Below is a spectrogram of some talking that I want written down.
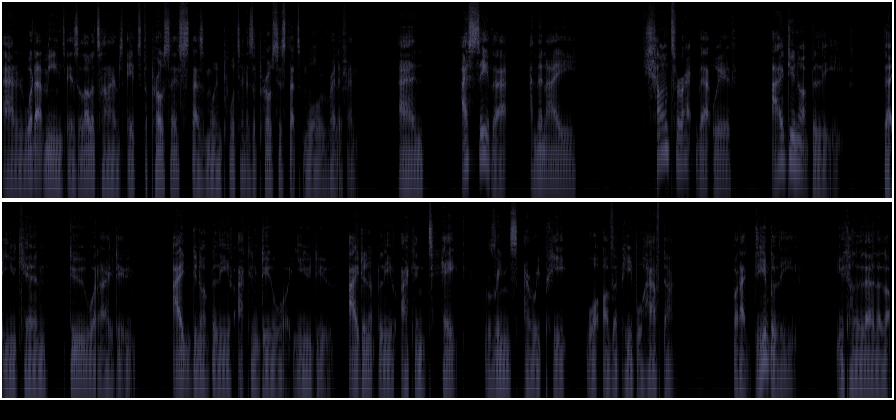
And what that means is a lot of times it's the process that's more important, it's a process that's more relevant. And I say that, and then I counteract that with I do not believe that you can do what I do. I do not believe I can do what you do. I do not believe I can take, rinse, and repeat what other people have done. But I do believe you can learn a lot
